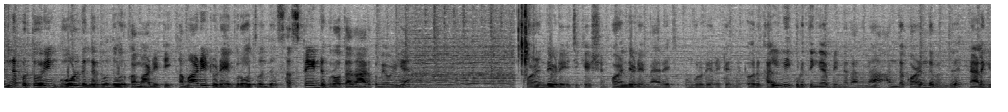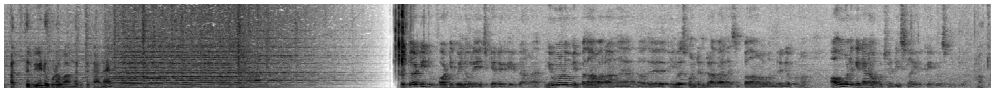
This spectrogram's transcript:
என்னை பொறுத்தவரையும் கோல்டுங்கிறது வந்து ஒரு கமாடிட்டி கமாடிட்டியுடைய க்ரோத் வந்து சஸ்டெயின்டு க்ரோத்தாக தான் இருக்குமே ஒழிய குழந்தையுடைய எஜுகேஷன் குழந்தையுடைய மேரேஜ் உங்களுடைய ரிட்டைர்மெண்ட் ஒரு கல்வி கொடுத்தீங்க அப்படின்னதாங்கன்னா அந்த குழந்தை வந்து நாளைக்கு பத்து வீடு கூட வாங்குறதுக்கான இப்போ தேர்ட்டி டு ஃபார்ட்டி ஃபைவ்னு ஒரு ஏஜ் கேட்டகரி இருக்காங்க. இவங்களும் இப்போ தான் வராங்க. அதாவது இன்வெஸ்ட்மெண்ட்ன்ற அவேர்னஸ் இப்போ தான் அவங்களுக்கு வந்திருக்கு அப்படின்னா அவங்களுக்கு என்னென்ன ஆப்பர்ச்சுனிட்டிஸ்லாம் இருக்குது இன்வெஸ்ட்மெண்ட்டில் ஓகே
